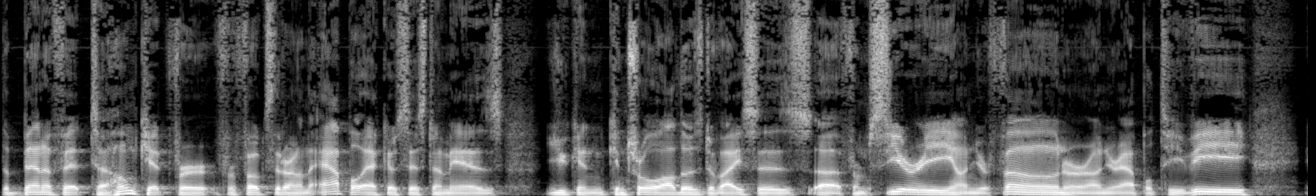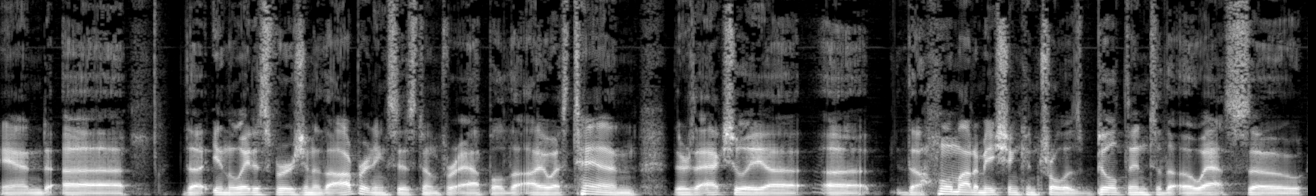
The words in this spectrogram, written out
the benefit to HomeKit for for folks that are on the Apple ecosystem is you can control all those devices uh, from Siri on your phone or on your Apple TV, and uh, the in the latest version of the operating system for Apple, the iOS 10, there's actually a, a the home automation control is built into the OS, so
